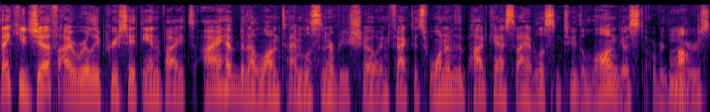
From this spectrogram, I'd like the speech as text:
Thank you, Jeff. I really appreciate the invite. I have been a long-time listener of your show. In fact, it's one of the podcasts that I have listened to the longest over the oh. years.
